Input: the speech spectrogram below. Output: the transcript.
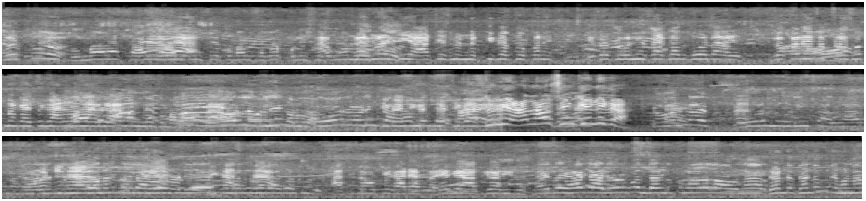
करतो. तुम्हाला काय लागेल ते तुम्हाला सगळं पोलीस ऍडजस्टमेंट नक्की करतो पण इथं दोन्ही साईडलाच बोर्ड आहे लोकांना इथं त्रास होत नाही काही गाड्या लागल्या. तुम्हाला? तुम्ही अनाउन्सिंग केली का? असल्या उठी हे घ्या आत गाडी नाही तर ह्या गाडीवर पण दंड तुम्हाला लावणार. दंड दंड तरी होणार.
